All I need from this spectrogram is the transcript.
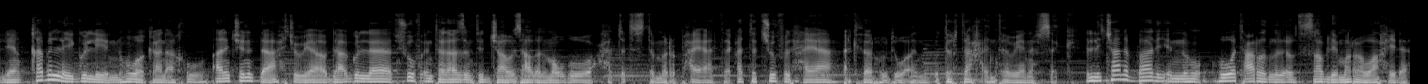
لأن قبل لا يقول لي انه هو كان أخوه. أنا كنت دا أحكي وياه ودا أقول له شوف أنت لازم تتجاوز هذا الموضوع حتى تستمر بحياتك حتى تشوف الحياة أكثر هدوءا وترتاح أنت ويا نفسك. اللي كان ببالي إنه هو تعرض للاغتصاب لمرة واحدة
